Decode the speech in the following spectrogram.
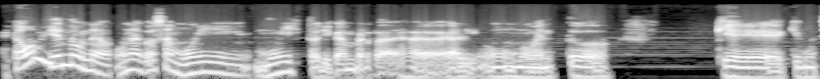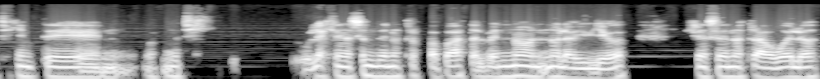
estamos viviendo una, una cosa muy, muy histórica, en verdad. Es un momento que, que mucha gente, mucha- la generación de nuestros papás tal vez no, no la vivió, la generación de nuestros abuelos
